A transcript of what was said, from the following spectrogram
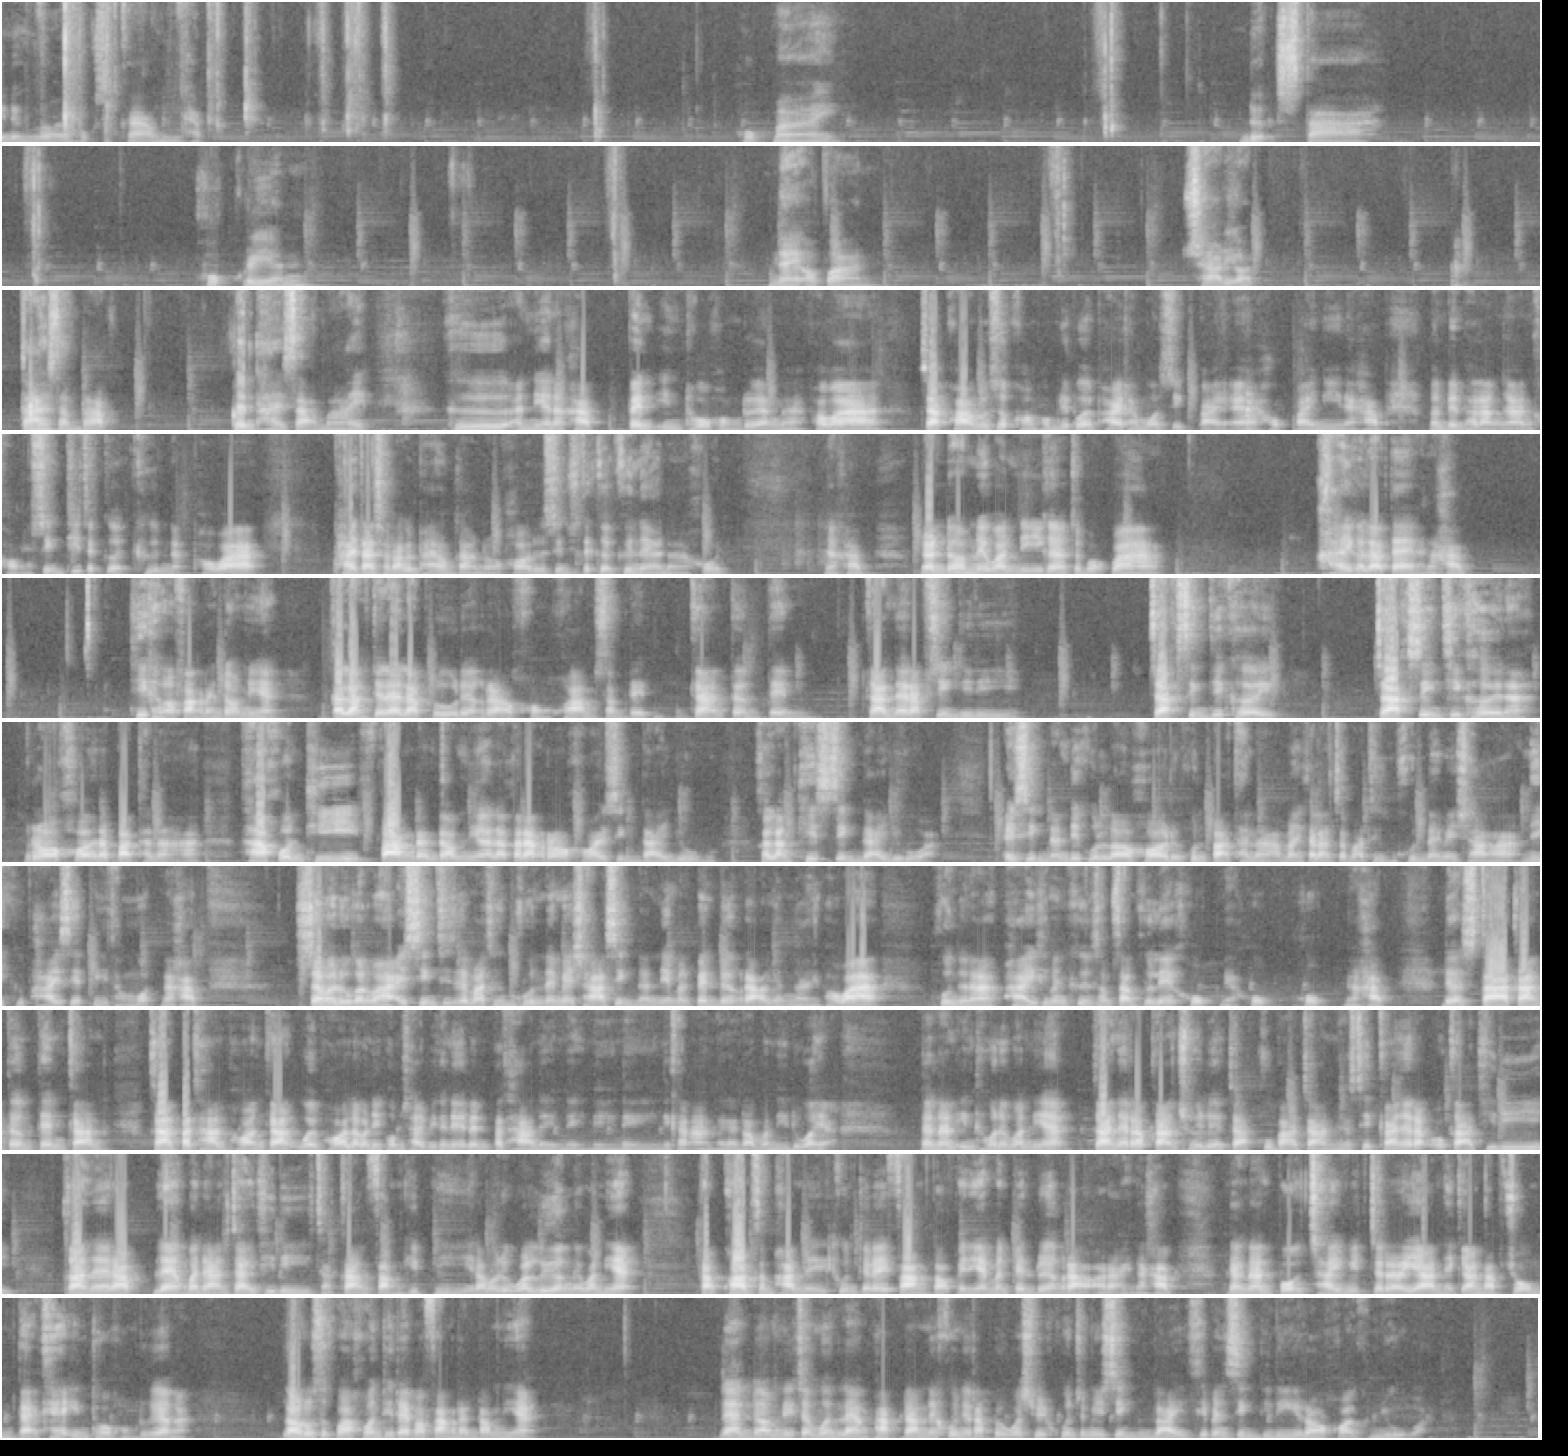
169 นี้ครับ 6 ไม้ The Star 6 เหรียญ Knight of Wands ชาริออตใต้สำรับเป็นไพ่สามไม้ คืออันนี้นะครับเป็นอินโทรของเรื่องนะ เพราะว่า จากความรู้สึกของผมที่เปิดไพ่ทั้งหมด 10ใบแอบหกใบนี้นะครับ มันเป็นพลังงานของสิ่งที่จะเกิดขึ้นนะเพราะว่าไพ่ใต้สำรับเป็นไพ่ของการรอคอยหรือสิ่งที่จะเกิดขึ้นในอนาคตนะครับรันดอมในวันนี้กำลังจะบอกว่า ใครก็แล้วแต่นะครับ ที่เข้ามาฟังแรนดอมนี้กำลังจะได้รับรู้เรื่องราวของความสำเร็จการเติมเต็ม การได้รับสิ่งดีๆ จากสิ่งที่เคย จากสิ่งที่เคยนะ รอคอยและปรารถนา ถ้าคนที่ฟังแรนดอมเนี้ยแล้วกำลังรอคอยสิ่งใดอยู่กำลังคิดสิ่งใดอยู่อะไอสิ่งนั้นที่คุณรอคอยหรือคุณปรารถนามันกำลังจะมาถึงคุณในไม่ช้า นี่คือไพ่เซตนี้ทั้งหมดนะครับจะมาดูกันว่าไอสิ่งที่จะมาถึงคุณในไม่ช้าสิ่งนั้นเนี่ยมันเป็นเรื่องราวยังไง เพราะว่าคุณดูนะไพ่ที่มันขึ้นซ้ำๆคือเลข6เนี่ย6 6นะครับเดอะสตาร์การเติมเต็มการการประทานพรการอวยพรแล้ววันนี้ผมใช้พิคเนตเป็นประธานในในในในในการอ่านรายการรอบวันนี้ด้วยอะ ดังนั้นอินโทรในวันนี้การได้รับการช่วยเหลือจากครูบาอาจารย์ศิษย์การได้รับโอกาสที่ดี การได้รับแรงบันดาลใจที่ดีจากการฟังคลิปนี้ เราก็ดูว่าเรื่องในวันนี้กับความสัมพันธ์ในคุณจะได้ฟังต่อไปนี้มันเป็นเรื่องราวอะไรนะครับ ดังนั้นโปรดใช้วิจารณญาณในการรับชม แต่แค่อินโทรของเรื่องอะเรารู้สึกว่าคนที่ได้มาฟังแรนดอมนี้แรนดอมนี้จะเหมือนแรงผลักดันให้คุณได้รับรู้ว่าชีวิตคุณจะมีสิ่งใดที่เป็นสิ่งดีๆรอคอยคุณอยู่อะ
